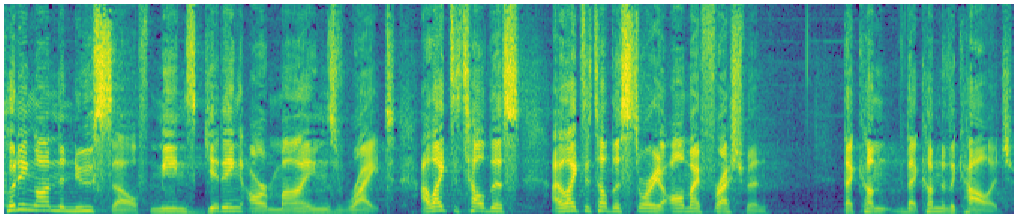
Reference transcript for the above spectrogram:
Putting on the new self means getting our minds right. I like to tell this, I like to tell this story to all my freshmen that come, that come to the college,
